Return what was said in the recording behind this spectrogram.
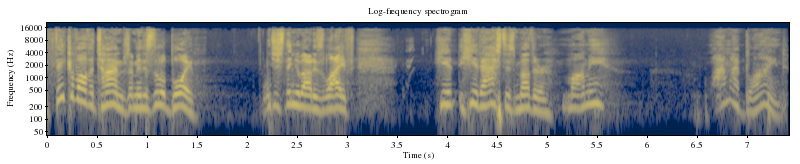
think of all the times, I mean, this little boy, just think about his life. He had, he had asked his mother, Mommy, why am I blind?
